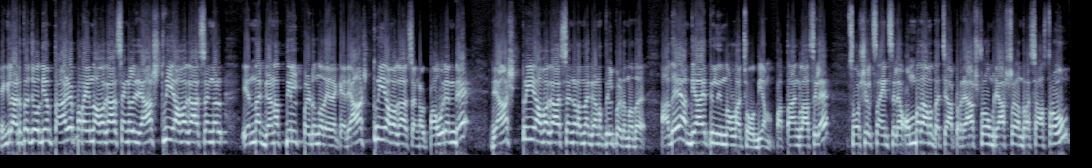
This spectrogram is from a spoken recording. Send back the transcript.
എങ്കിൽ അടുത്ത ചോദ്യം താഴെ പറയുന്ന അവകാശങ്ങൾ രാഷ്ട്രീയ അവകാശങ്ങൾ എന്ന ഗണത്തിൽ പെടുന്നത് ഏതൊക്കെ? രാഷ്ട്രീയ അവകാശങ്ങൾ പൗരന്റെ രാഷ്ട്രീയ അവകാശങ്ങൾ എന്ന ഗണത്തിൽ പെടുന്നത്. അതേ അധ്യായത്തിൽ നിന്നുള്ള ചോദ്യം പത്താം ക്ലാസ്സിലെ സോഷ്യൽ സയൻസിലെ ഒമ്പതാമത്തെ ചാപ്റ്റർ രാഷ്ട്രവും രാഷ്ട്രതന്ത്ര ശാസ്ത്രവും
